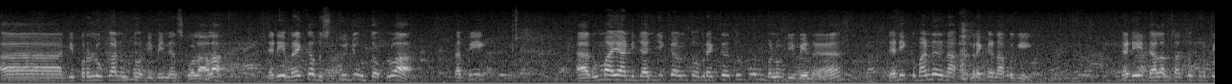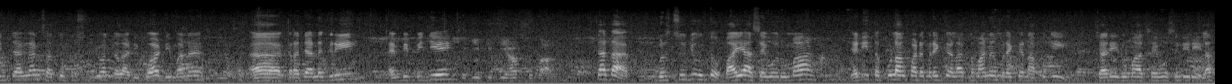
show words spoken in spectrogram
uh, diperlukan untuk dibina sekolah lah. Jadi mereka bersetuju untuk keluar. Tapi uh, rumah yang dijanjikan untuk mereka tu pun belum dibina. Jadi ke mana nak mereka nak pergi? Jadi dalam satu perbincangan, satu persetujuan telah dibuat di mana uh, kerajaan negeri, MPPJ tak tak bersetuju untuk bayar sewa rumah. Jadi terpulang pada mereka lah ke mana mereka nak pergi cari rumah sewa sendirilah.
